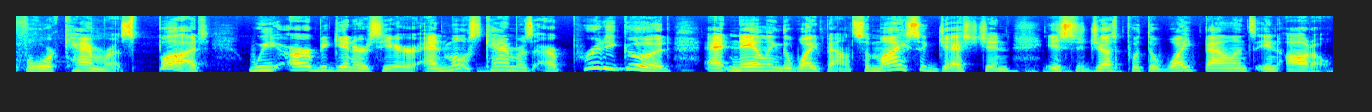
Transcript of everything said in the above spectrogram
for cameras. But we are beginners here, and most cameras are pretty good at nailing the white balance. So my suggestion is to just put the white balance in auto.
